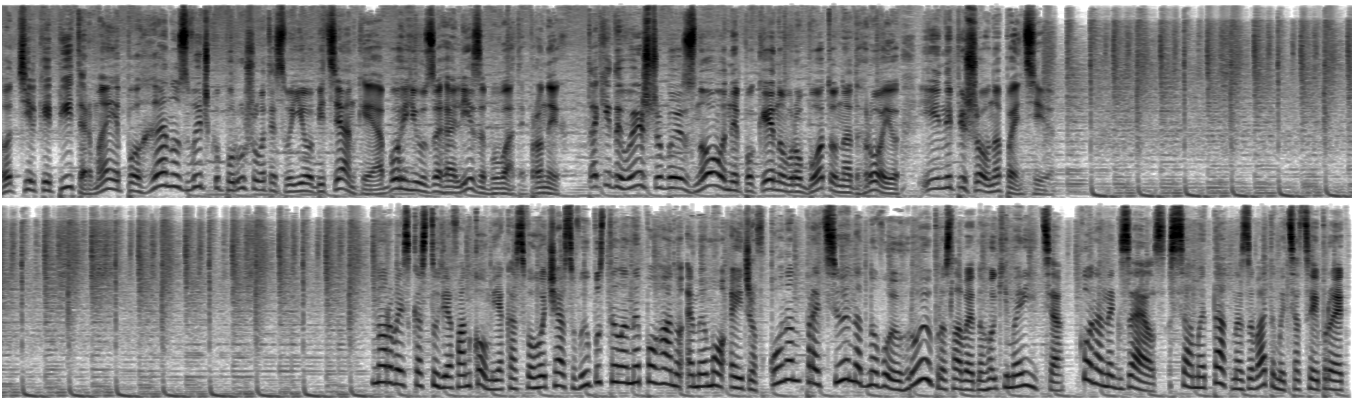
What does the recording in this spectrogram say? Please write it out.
От тільки Пітер має погану звичку порушувати свої обіцянки або й взагалі забувати про них. Так і диви, щоби знову не покинув роботу над грою і не пішов на пенсію. Норвезька студія Funcom, яка свого часу випустила непогану ММО Age of Conan, працює над новою грою про славетного кімерійця Conan Exiles. Саме так називатиметься цей проект,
